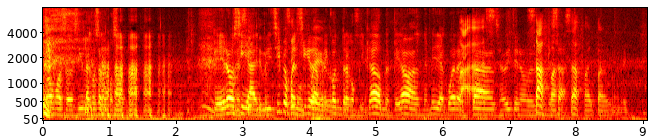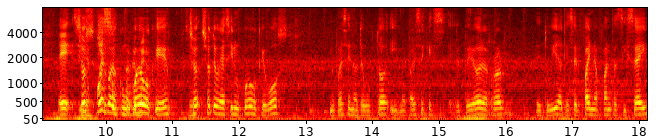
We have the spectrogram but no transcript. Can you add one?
vamos a decir las cosas como son. ¿no? Pero sí, al principio parecía que era recontra complicado, me pegaban de media cuadra de distancia, ¿viste? No, Zafa, zafa el Primal Rage. Eh, yo, yo conozco un juego me- que. sí. Yo, yo te voy a decir un juego que vos me parece que no te gustó y me parece que es el peor error de tu vida, que es el Final Fantasy VI.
